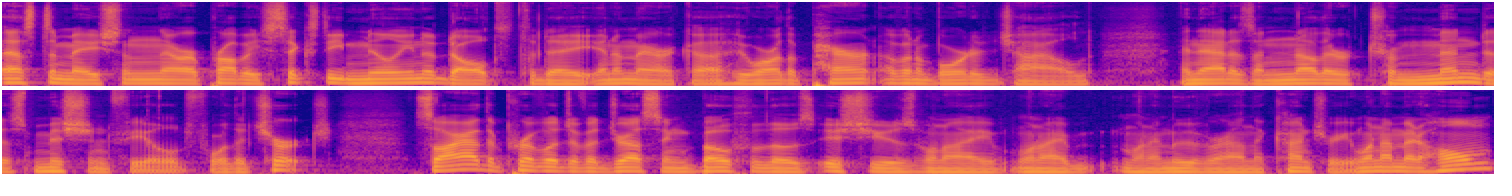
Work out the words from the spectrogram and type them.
estimation, there are probably 60 million adults today in America who are the parent of an aborted child, and that is another tremendous mission field for the church. So I have the privilege of addressing both of those issues when I when I when I move around the country. When I'm at home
